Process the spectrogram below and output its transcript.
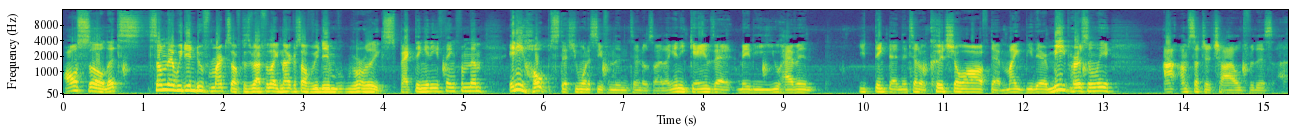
also let's something that we didn't do for Microsoft because I feel like Microsoft we didn't we weren't really expecting anything from them. Any hopes that you want to see from the Nintendo side? Like any games that maybe you haven't you think that Nintendo could show off that might be there. Me personally, I, I'm such a child for this. Uh,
